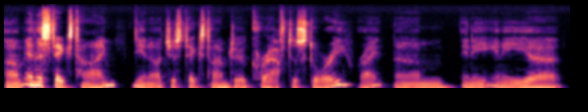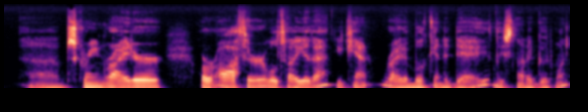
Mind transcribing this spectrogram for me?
Um, and this takes time. You know, it just takes time to craft a story, right? Um, any any uh, uh, screenwriter or author will tell you that you can't write a book in a day, at least not a good one.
